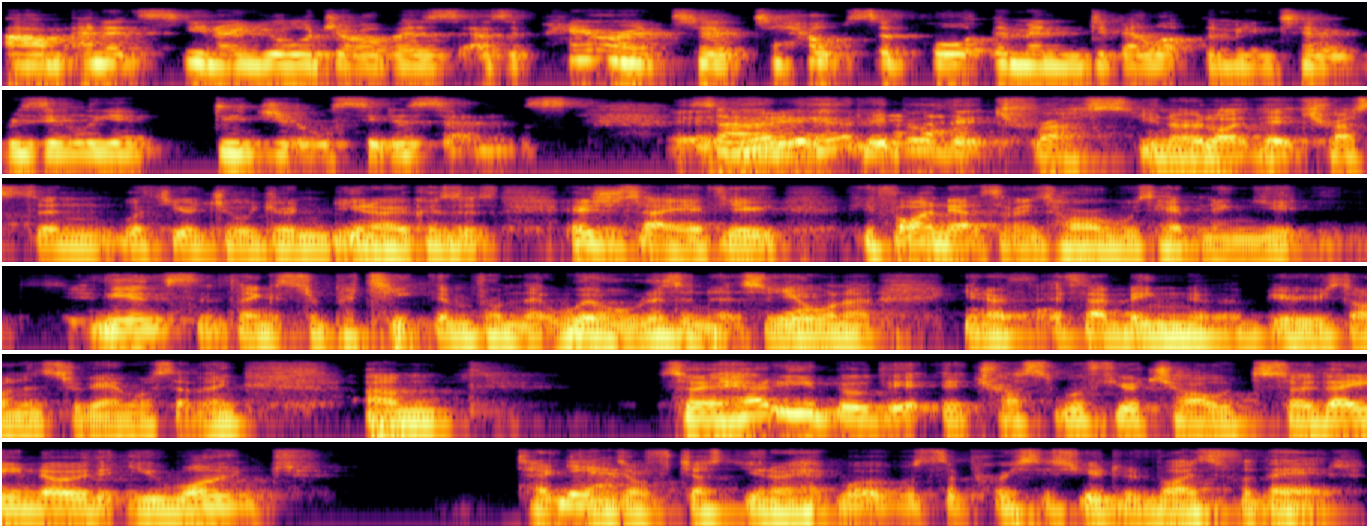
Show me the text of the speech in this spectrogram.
um, and it's you know your job as, as a parent to, to help support them and develop them into resilient digital citizens so how, how do you yeah. build that trust you know like that trust in with your children you know because as you say if you if you find out something's horrible is happening you the instant thing is to protect them from that world, isn't it? So you want to, you know, if, if, they're being abused on Instagram or something, um, so how do you build the, the trust with your child so they know that you won't take yeah. things off? Just you know, what, was the process you'd advise for that?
